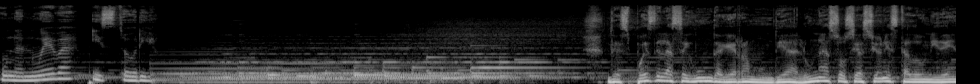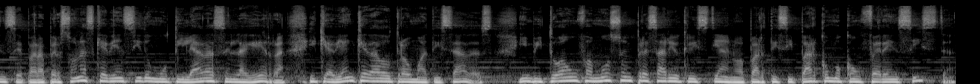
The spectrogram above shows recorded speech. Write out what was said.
Una nueva historia. Después de la Segunda Guerra Mundial, una asociación estadounidense para personas que habían sido mutiladas en la guerra y que habían quedado traumatizadas, invitó a un famoso empresario cristiano a participar como conferencista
